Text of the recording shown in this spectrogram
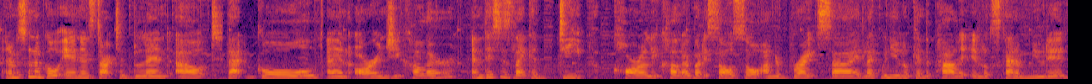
and I'm just to go in and start to blend out that gold and orangey color. And this is like a deep corally color but it's also on the bright side. Like when you look in the palette it looks kind of muted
